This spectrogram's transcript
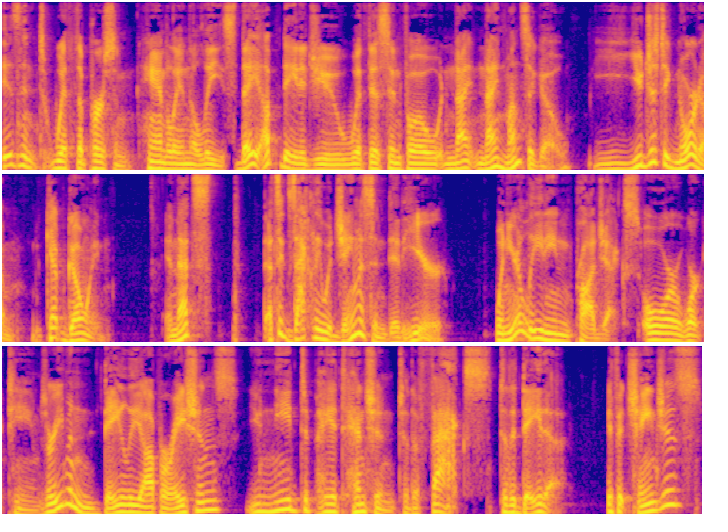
isn't with the person handling the lease. They updated you with this info nine, nine months ago. You just ignored them, kept going. And that's, that's exactly what Jameson did here. When you're leading projects or work teams or even daily operations, you need to pay attention to the facts, to the data. If it changes,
